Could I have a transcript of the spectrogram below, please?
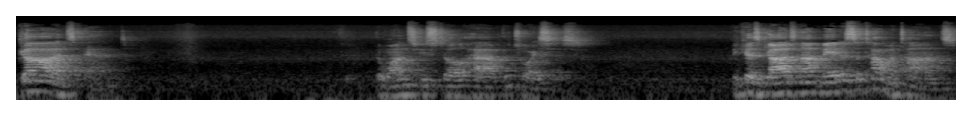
God's end? The ones who still have the choices. Because God's not made us automatons.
